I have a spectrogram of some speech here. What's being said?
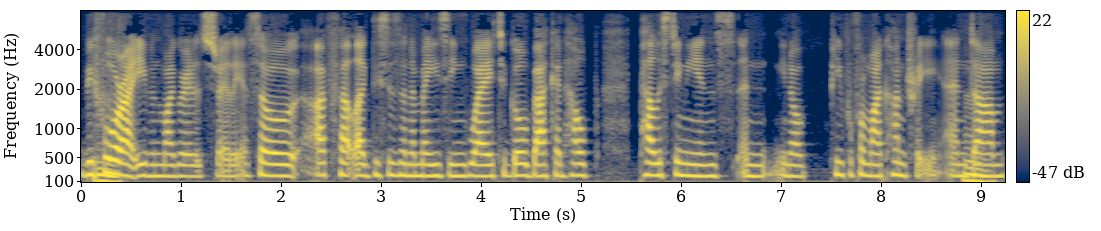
before I even migrated to Australia. So I felt like this is an amazing way to go back and help Palestinians and, you know, people from my country. And um,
